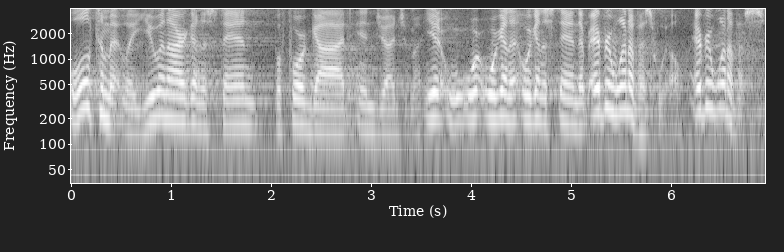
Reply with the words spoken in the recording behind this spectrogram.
ultimately, you and I are going to stand before God in judgment. You know, we're, we're going we're to stand there. Every one of us will. Every one of us.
